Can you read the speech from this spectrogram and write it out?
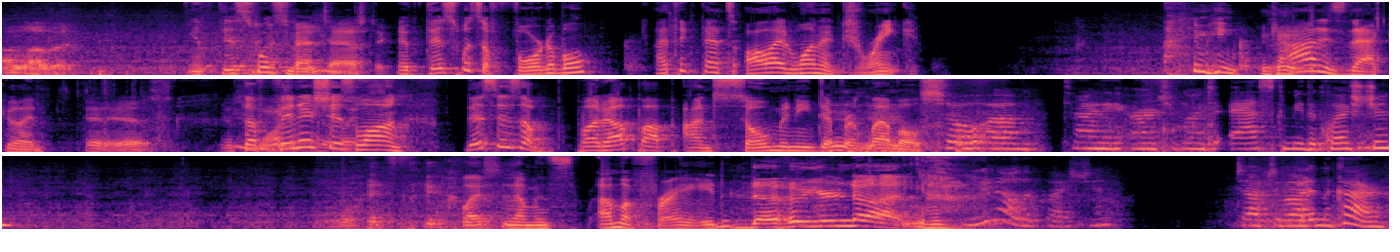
I love it. If this was It's fantastic. if this was affordable, I think that's all I'd want to drink. I mean, God is that good. It is. It's The finish is long. This is a butt up up on so many different Mm-hmm. levels. So, um, Tiny, aren't you going to ask me the question? What's the question? I'm I'm afraid. No, you're not. You know the question. Talked about it in the car.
